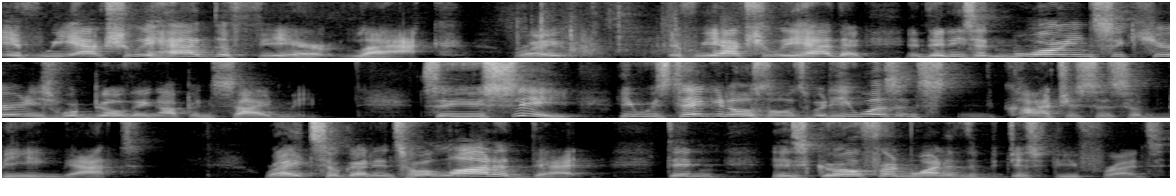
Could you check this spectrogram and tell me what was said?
if we actually had the fear lack, right? If we actually had that. And then he said, more insecurities were building up inside me. So you see, he was taking those loans, but he wasn't conscious of being that, right? So got into a lot of debt. Didn't his girlfriend wanted to just be friends?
